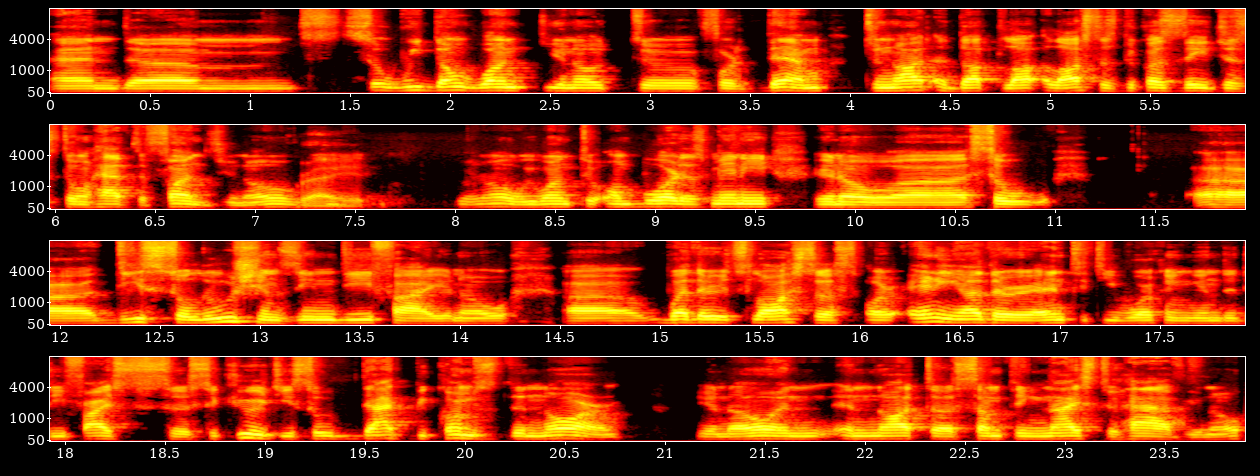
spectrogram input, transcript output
and um, so we don't want you know to for them to not adopt lo- losses because they just don't have the funds you know. Right. You know we want to onboard as many you know uh, so uh, these solutions in DeFi, you know, uh, whether it's Lossless or any other entity working in the DeFi security. So that becomes the norm, you know, and, and not uh, something nice to have, you know,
